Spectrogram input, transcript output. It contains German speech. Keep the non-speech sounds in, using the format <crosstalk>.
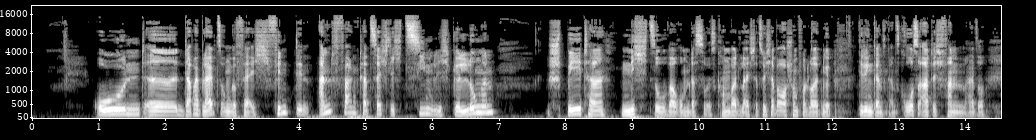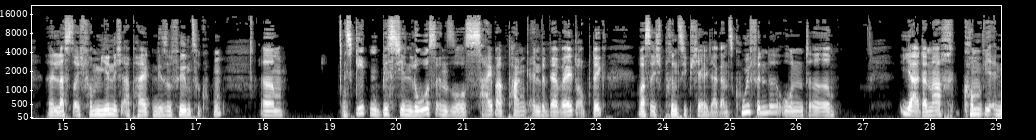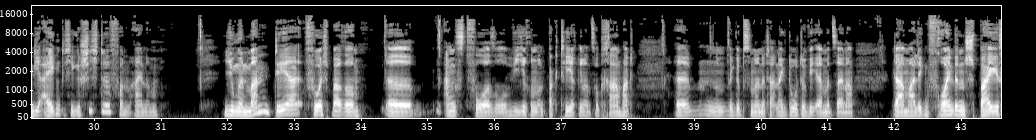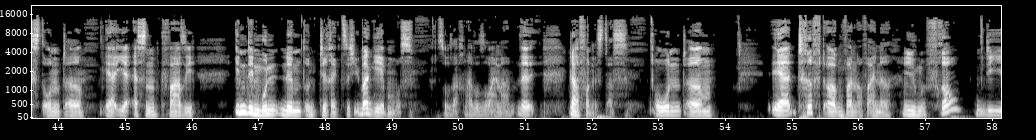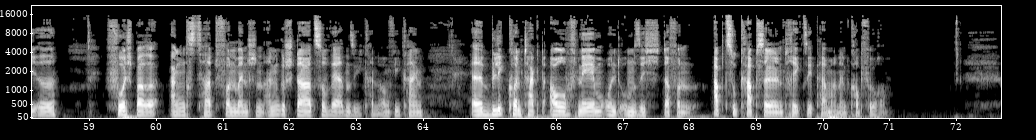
Und äh, dabei bleibt es ungefähr. Ich finde den Anfang tatsächlich ziemlich gelungen. Später nicht so, warum das so ist. Kommen wir gleich dazu. Ich habe auch schon von Leuten gehört, die den ganz, ganz großartig fanden. Also äh, lasst euch von mir nicht abhalten, diesen Film zu gucken. Ähm, es geht ein bisschen los in so Cyberpunk-Ende der Weltoptik, was ich prinzipiell ja ganz cool finde. Und äh, ja, danach kommen wir in die eigentliche Geschichte von einem jungen Mann, der furchtbare äh, Angst vor so Viren und Bakterien und so Kram hat. Äh, da gibt's so eine nette Anekdote, wie er mit seiner damaligen Freundin speist und äh, er ihr Essen quasi in den Mund nimmt und direkt sich übergeben muss. So Sachen, also so einer. Äh, davon ist das. Und ähm, er trifft irgendwann auf eine junge Frau, die äh, furchtbare Angst hat, von Menschen angestarrt zu werden. Sie kann irgendwie keinen äh, Blickkontakt aufnehmen und um sich davon abzukapseln, trägt sie permanent Kopfhörer.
